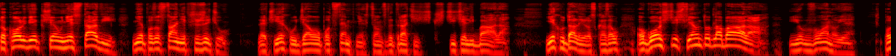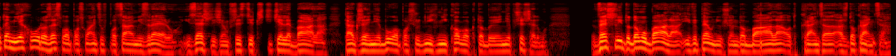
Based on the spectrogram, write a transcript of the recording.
Ktokolwiek się nie stawi, nie pozostanie przy życiu. Lecz Jehu działał podstępnie, chcąc wytracić czcicieli Baala. Jehu dalej rozkazał, ogłoście święto dla Baala i obwołano je. Potem Jehu rozesłał posłańców po całym Izraelu i zeszli się wszyscy czciciele Baala, tak że nie było pośród nich nikogo, kto by nie przyszedł. Weszli do domu Baala i wypełnił się do Baala od krańca aż do krańca.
